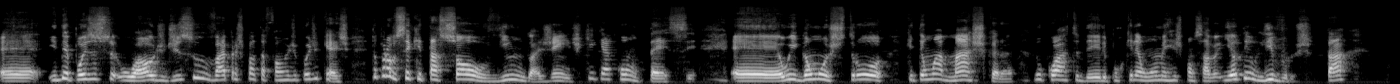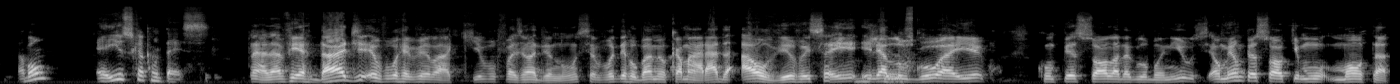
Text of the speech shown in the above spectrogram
É, e depois o áudio disso vai para as plataformas de podcast. Então, para você que está só ouvindo a gente, o que, que acontece? É, o Igão mostrou que tem uma máscara no quarto dele, porque ele é um homem responsável. E eu tenho livros, tá? Tá bom? É isso que acontece. Ah, na verdade, eu vou revelar aqui, vou fazer uma denúncia, vou derrubar meu camarada ao vivo. Isso aí, ele alugou aí com o pessoal lá da Globo News. É o mesmo pessoal que monta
